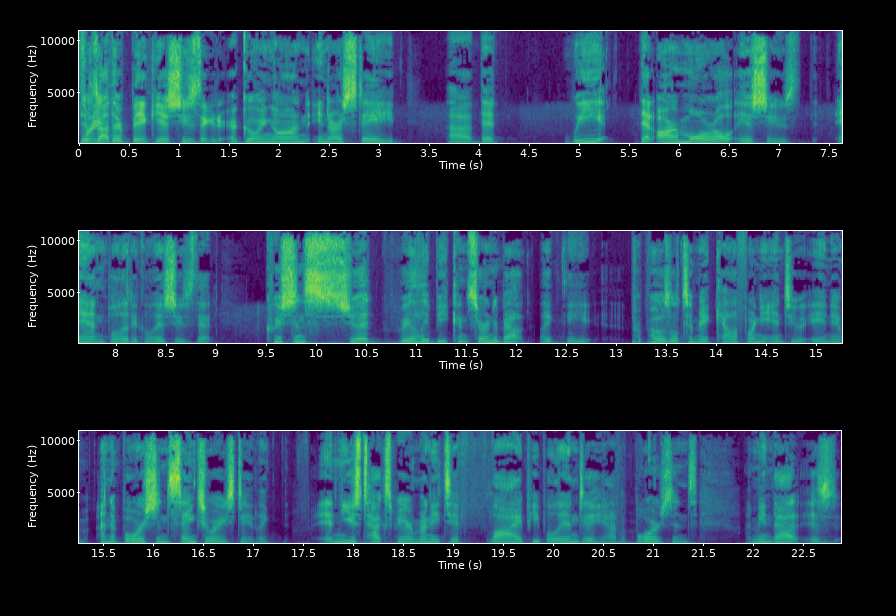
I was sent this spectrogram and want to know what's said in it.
There's other big issues that are going on in our state uh, that we that are moral issues and political issues that Christians should really be concerned about, like the proposal to make California into an, an abortion sanctuary state, like and use taxpayer money to fly people in to have abortions. I mean, that is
